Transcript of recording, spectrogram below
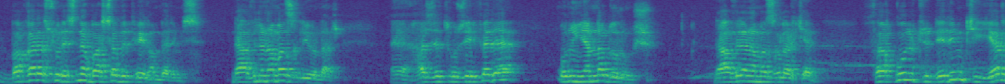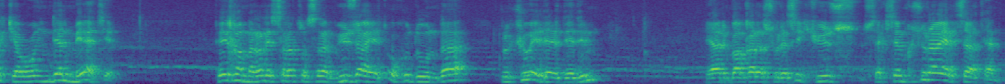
Bakara suresine başladı Peygamberimiz. Nafile namaz kılıyorlar. Ee, Hazreti Huzeyfe de onun yanına durmuş. Nafile namaz kılarken. Fekultu dedim ki yerke'u indel mi'eti. Peygamber aleyhissalatü vesselam 100 ayet okuduğunda rükû eder dedim. Yani Bakara suresi 280 küsur ayet zaten.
